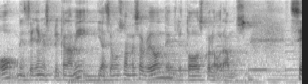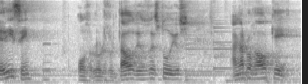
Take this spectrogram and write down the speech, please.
o me enseñan explican a mí, y hacemos una mesa redonda, entre todos colaboramos. Se dice, o los resultados de esos estudios han arrojado que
